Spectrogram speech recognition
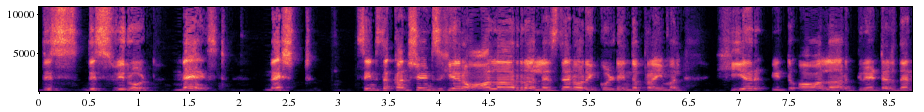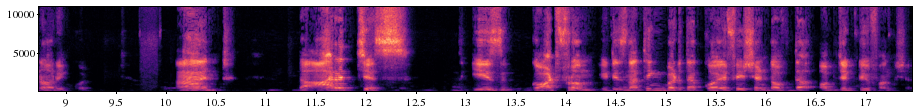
this, this we wrote. Next, next, since the constraints here all are uh, less than or equal to in the primal, here it all are greater than or equal. And the RHS is got from, it is nothing but the coefficient of the objective function.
